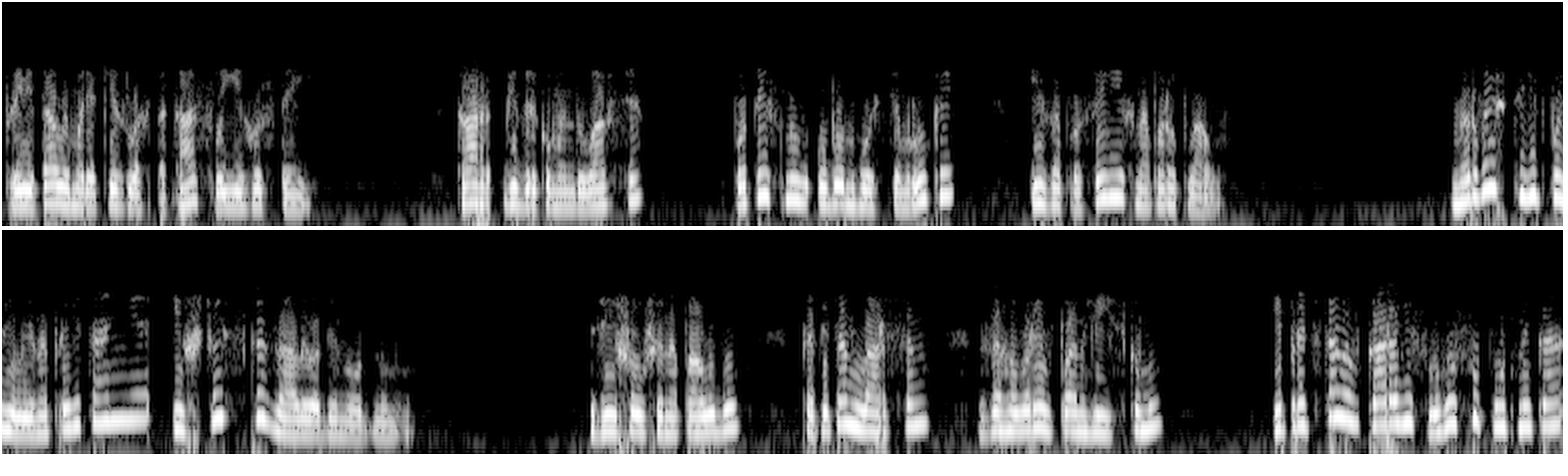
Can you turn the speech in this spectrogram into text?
привітали моряки з лахтака своїх гостей. Кар відрекомендувався, потиснув обом гостям руки і запросив їх на пароплав. Норвежці відповіли на привітання і щось сказали один одному. Зійшовши на палубу, капітан Ларсен заговорив по-англійському і представив карові свого супутника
